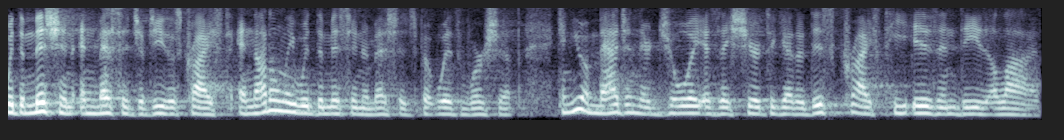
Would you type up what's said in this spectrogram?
with the mission and message of Jesus Christ, and not only with the mission and message, but with worship. Can you imagine their joy as they shared together? This Christ, he is indeed alive.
